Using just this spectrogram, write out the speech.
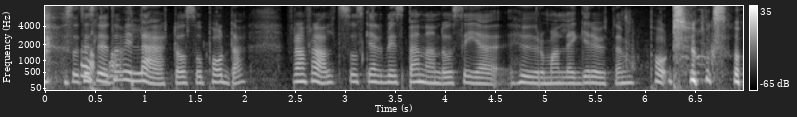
Så till slut har vi lärt oss att podda. Framförallt så ska det bli spännande att se hur man lägger ut en podd också.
